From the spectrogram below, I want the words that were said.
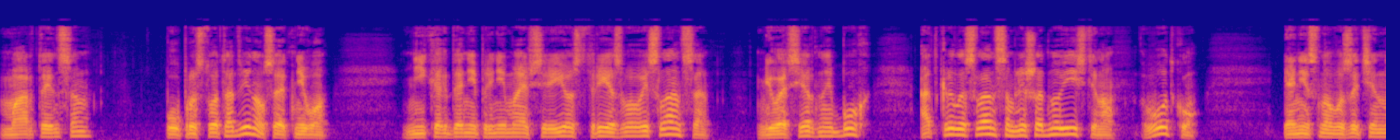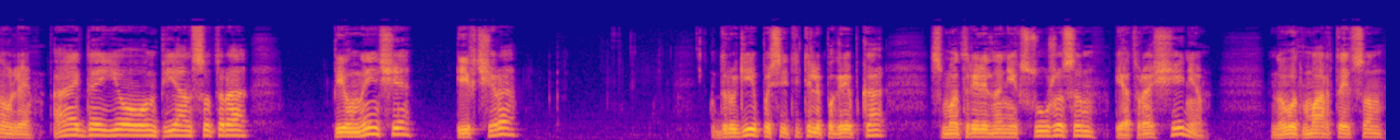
Мартинсон попросту отодвинулся от него. Никогда не принимая всерьез трезвого исландца, милосердный бог открыл исландцам лишь одну истину — водку. И они снова затянули. «Ай да Йоун пьян с утра, пил нынче и вчера». Другие посетители погребка смотрели на них с ужасом и отвращением. Но вот Мартейсон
